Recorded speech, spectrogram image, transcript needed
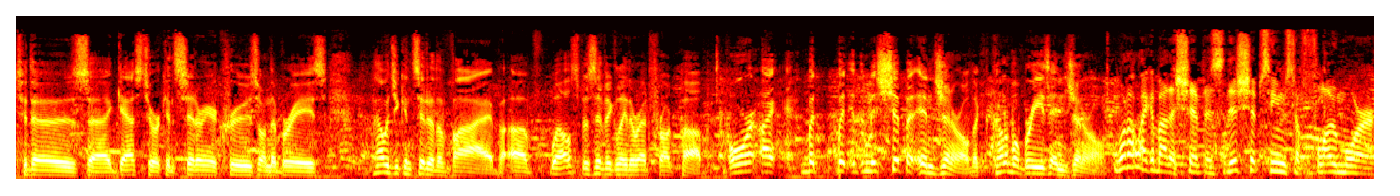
to those uh, guests who are considering a cruise on the breeze? How would you consider the vibe of well, specifically the Red Frog Pub, or I, but but the ship in general, the Carnival Breeze in general? What I like about the ship is this ship seems to flow more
